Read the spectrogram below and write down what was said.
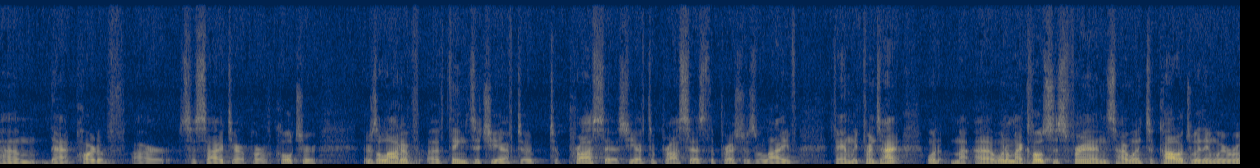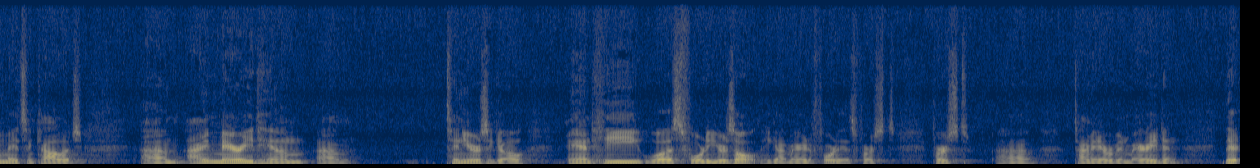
um, that part of our society, our part of culture, there's a lot of, of things that you have to, to process. You have to process the pressures of life, family, friends. I, one, my, uh, one of my closest friends, I went to college with him. We were roommates in college. Um, I married him um, 10 years ago, and he was 40 years old. He got married at 40, his first, first uh, time he'd ever been married. And there,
